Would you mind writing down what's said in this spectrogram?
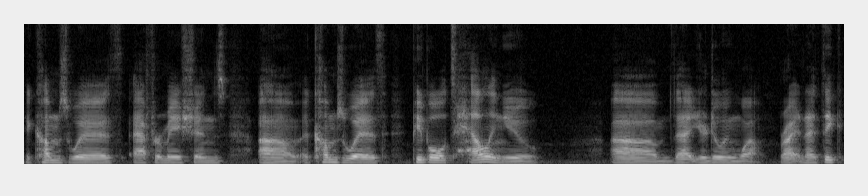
It comes with affirmations. Um, it comes with people telling you um, that you're doing well, right? And I think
